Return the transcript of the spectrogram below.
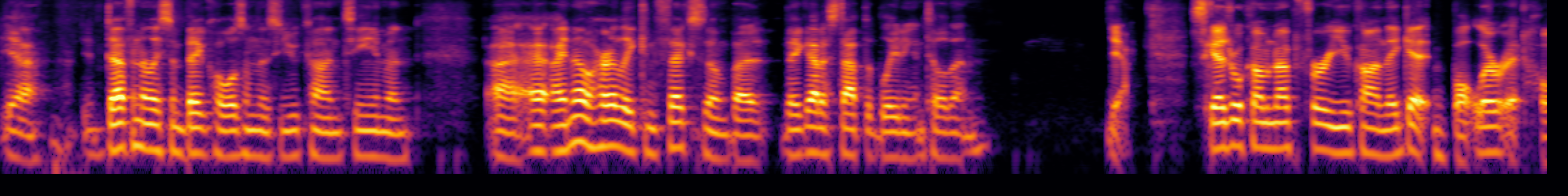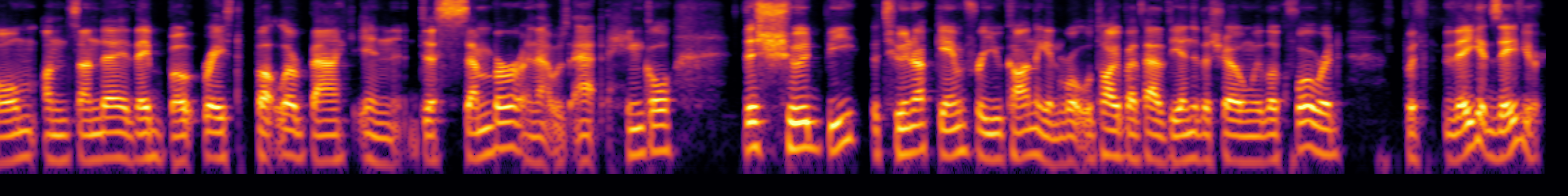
Yeah, definitely some big holes in this UConn team, and uh, I, I know Hurley can fix them, but they got to stop the bleeding until then. Yeah. Schedule coming up for UConn. They get Butler at home on Sunday. They boat raced Butler back in December, and that was at Hinkle. This should be a tune-up game for UConn. Again, we'll, we'll talk about that at the end of the show when we look forward. But they get Xavier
